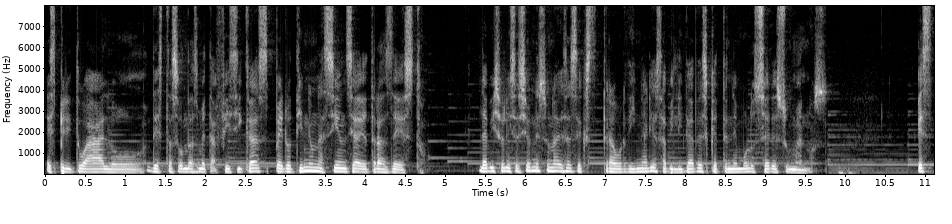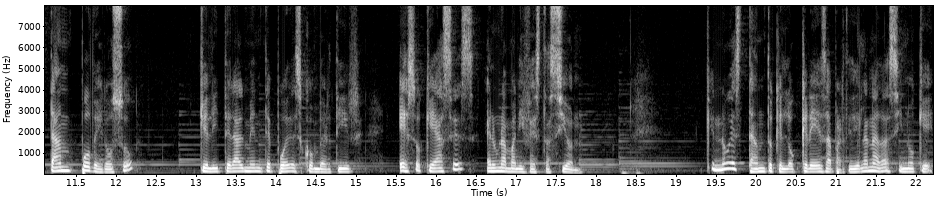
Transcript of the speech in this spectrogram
espiritual o de estas ondas metafísicas, pero tiene una ciencia detrás de esto. La visualización es una de esas extraordinarias habilidades que tenemos los seres humanos. Es tan poderoso que literalmente puedes convertir eso que haces en una manifestación. Que no es tanto que lo crees a partir de la nada, sino que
